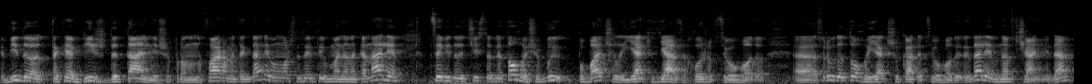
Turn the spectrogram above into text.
Відео таке більш детальніше про нонфарм і так далі. Ви можете знайти в мене на каналі. Це відео чисто для того, щоб ви побачили, як я заходжу в цю угоду. Е, З приводу того, як шукати цю угоду і так далі в навчанні. Да?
